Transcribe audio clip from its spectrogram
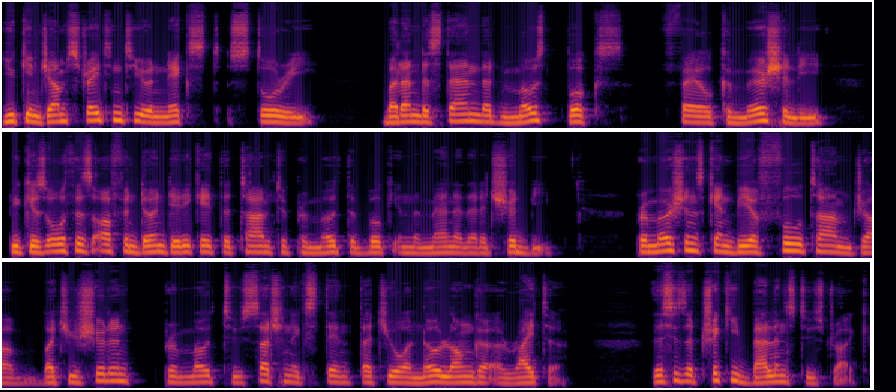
you can jump straight into your next story, but understand that most books fail commercially because authors often don't dedicate the time to promote the book in the manner that it should be. Promotions can be a full time job, but you shouldn't promote to such an extent that you are no longer a writer. This is a tricky balance to strike.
